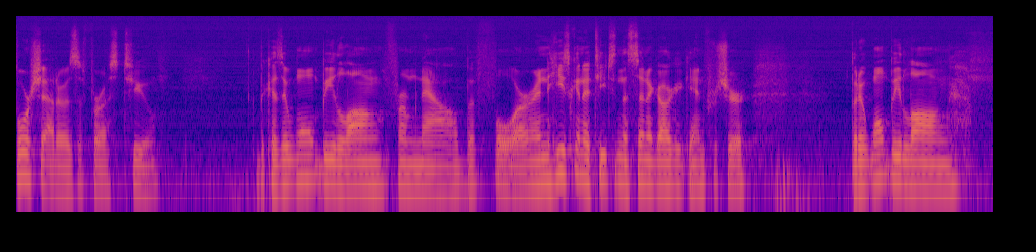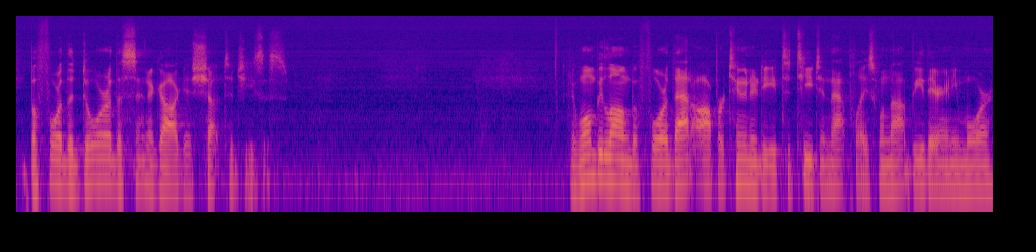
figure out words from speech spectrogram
Foreshadows for us too, because it won't be long from now before, and he's going to teach in the synagogue again for sure, but it won't be long before the door of the synagogue is shut to Jesus. It won't be long before that opportunity to teach in that place will not be there anymore.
